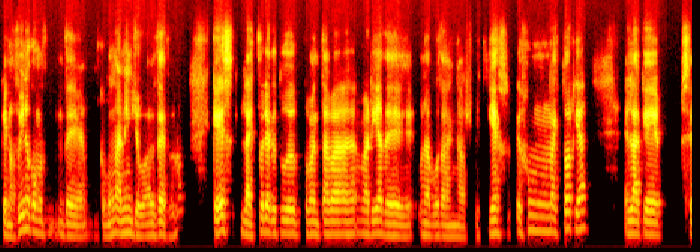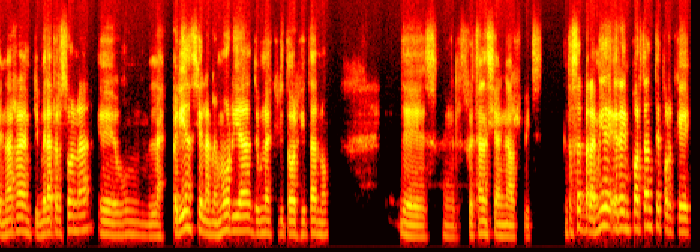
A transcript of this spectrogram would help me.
que nos vino como, de, como un anillo al dedo, ¿no? que es la historia que tú comentabas, María, de una boda en Auschwitz. Y es, es una historia en la que se narra en primera persona eh, la experiencia la memoria de un escritor gitano de su estancia en Auschwitz. Entonces, para mí era importante porque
